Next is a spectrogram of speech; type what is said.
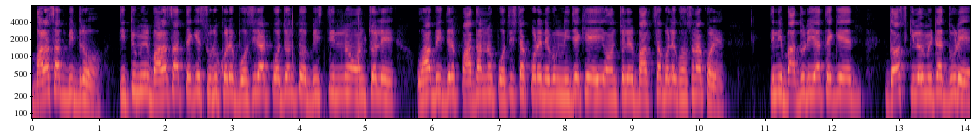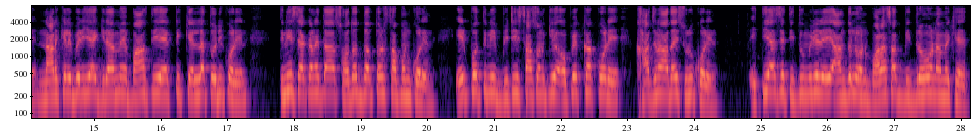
বারাসাত বিদ্রোহ তিতুমির বারাসাত থেকে শুরু করে বসিরহাট পর্যন্ত বিস্তীর্ণ অঞ্চলে ওহাবিদের প্রাধান্য প্রতিষ্ঠা করেন এবং নিজেকে এই অঞ্চলের বাদশাহ বলে ঘোষণা করেন। তিনি বাদুরিয়া থেকে দশ কিলোমিটার দূরে নারকেলবেরিয়া গ্রামে বাঁশ দিয়ে একটি কেল্লা তৈরি করেন। তিনি সেখানে তার সদর দপ্তর স্থাপন করেন। এরপর তিনি ব্রিটিশ শাসনকে অপেক্ষা করে খাজনা আদায় শুরু করেন। ইতিহাসে তিতুমিরের এই আন্দোলন বারাসাত বিদ্রোহ নামে খ্যাত।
